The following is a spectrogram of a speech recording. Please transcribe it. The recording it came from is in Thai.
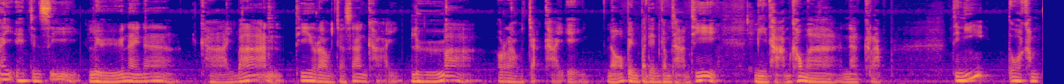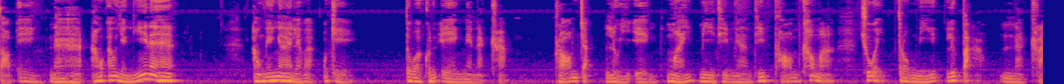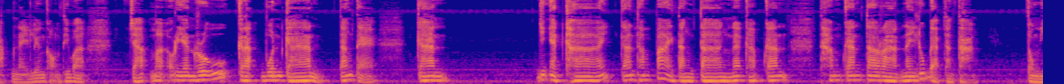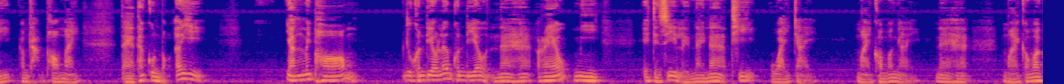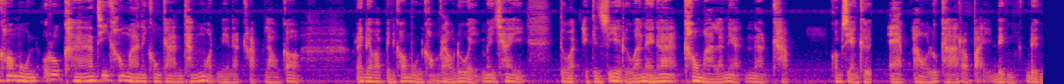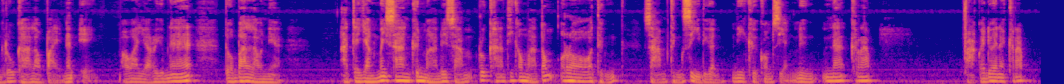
ให้เอเจนซี่หรือนายหน้า ขายบ้านที่เราจะสร้างขาย หรือว่าเราจะขายเองเนาะเป็นประเด็นคำถามที่มีถามเข้ามานะครับ ทีนี้ตัวคำตอบเองนะฮะเอาเอาอย่างนี้นะฮะเอาง่ายๆเลยว่าโอเค ตัวคุณเองเนี่ยนะครับ พร้อมจะลุยเองไหมมีทีมงานที่พร้อมเข้ามาช่วยตรงนี้หรือเปล่านะครับ ในเรื่องของที่ว่า จะมาเรียนรู้กระบวนการตั้งแต่การยิงแอดขาย การทำป้ายต่างๆนะครับ การทำการตลาดในรูปแบบต่างๆ ตรงนี้คำถามพร้อมไหม แต่ถ้าคุณบอกเอ้ย ยังไม่พร้อม อยู่คนเดียวเริ่มคนเดียวนะฮะแล้วมีเอเจนซี่หรือนายหน้าที่ไว้ใจ หมายความว่าไงนะฮะหมายความว่าข้อมูลลูกค้าที่เข้ามาในโครงการทั้งหมดเนี่ยนะครับ เราก็เรียกได้ว่าเป็นข้อมูลของเราด้วย ไม่ใช่ตัวเอเจนซี่หรือว่านายหน้าเข้ามาแล้วเนี่ยนะครับ ความเสี่ยงคือแอบเอาลูกค้าเราไป ดึงดึงลูกค้าเราไปนั่นเอง เพราะว่าอย่าลืมนะฮะตัวบ้านเราเนี่ย อาจจะยังไม่สร้างขึ้นมาด้วยซ้ำลูกค้าที่เข้ามาต้องรอถึง 3-4 เดือน นี่คือความเสี่ยงหนึ่งนะครับ ฝากไว้ด้วยนะครับ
